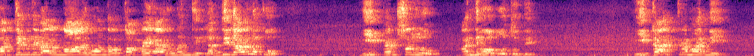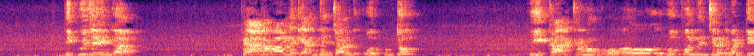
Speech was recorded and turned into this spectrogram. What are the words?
పద్దెనిమిది వేల నాలుగు వందల తొంభై ఆరు మంది లబ్ధిదారులకు ఈ పెన్షన్లు అందివ్వబోతుంది. ఈ కార్యక్రమాన్ని దిగ్విజయంగా పేదవాళ్ళకి అందించాలని కోరుకుంటూ ఈ కార్యక్రమం రూపొందించినటువంటి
